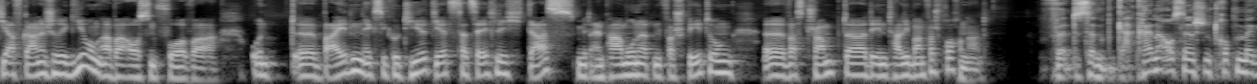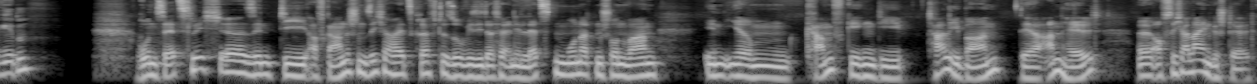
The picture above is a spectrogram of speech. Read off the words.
die afghanische Regierung aber außen vor war. Und äh, Biden exekutiert jetzt tatsächlich das mit ein paar Monaten Verspätung, äh, was Trump da den Taliban versprochen hat. Wird es dann gar keine ausländischen Truppen mehr geben? Grundsätzlich äh, sind die afghanischen Sicherheitskräfte, so wie sie das ja in den letzten Monaten schon waren, in ihrem Kampf gegen die Taliban, der anhält, äh, auf sich allein gestellt.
